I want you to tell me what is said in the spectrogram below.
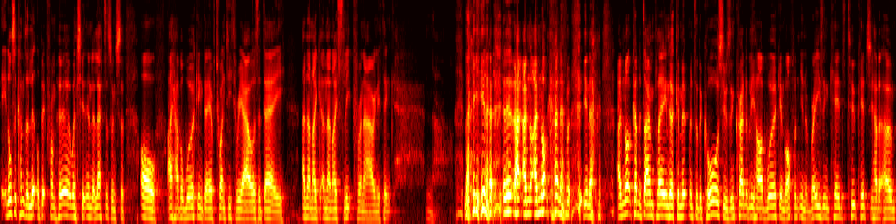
It also comes a little bit from her when she in the letters when she said, "Oh, I have a working day of 23 hours a day, and then I and then I sleep for an hour," and you think, no. Like, you know, I'm not, I'm not kind of, you know, I'm not kind of downplaying her commitment to the cause. She was incredibly hardworking, often, you know, raising kids, two kids she had at home,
